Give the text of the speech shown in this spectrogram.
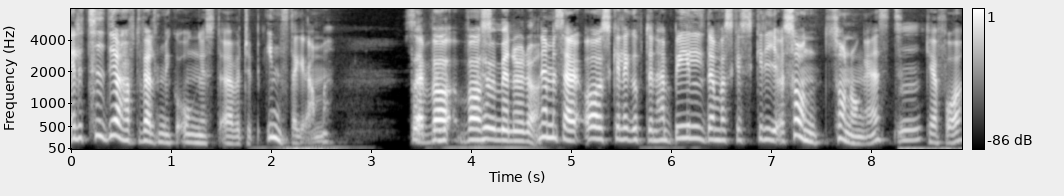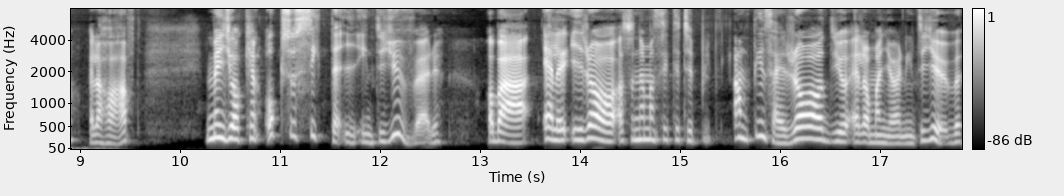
Eller tidigare haft väldigt mycket ångest över typ Instagram. Så här, vad, vad, Hur menar du då? Nej men så här, åh, ska jag lägga upp den här bilden, vad ska jag skriva? Sån, sån ångest Mm. kan jag få, eller ha haft. Men jag kan också sitta i intervjuer och bara, eller i ra, alltså när man sitter typ antingen så här i radio eller om man gör en intervju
